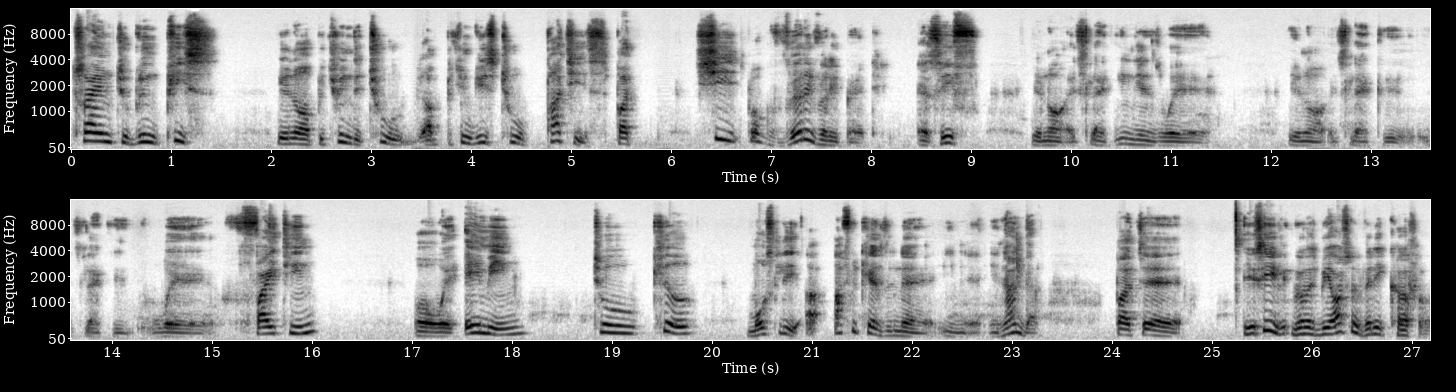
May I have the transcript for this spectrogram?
trying to bring peace you know, between the two, uh, between these two parties. But she spoke very, very bad, as if, you know, it's like Indians were, you know, it's like it's like uh, were fighting or we're aiming to kill mostly uh, Africans in uh, in uh, in Anda. But uh, You see, we must be also very careful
